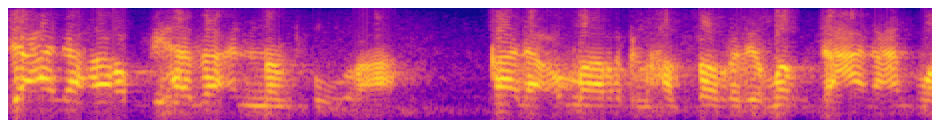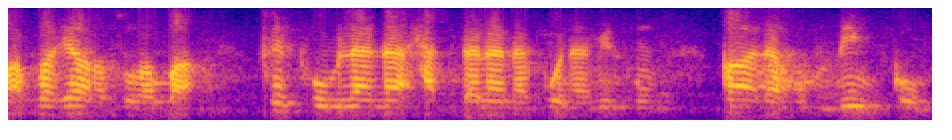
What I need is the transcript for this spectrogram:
جعلها رب هباء منصورا قال عمر بن الخطاب رضي الله تعالى عنه وأرضاه يا رسول الله صفهم لنا حتى لا نكون منهم. قال هم منكم.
